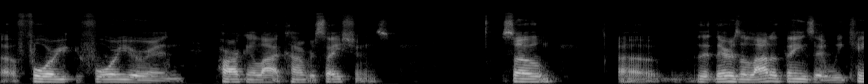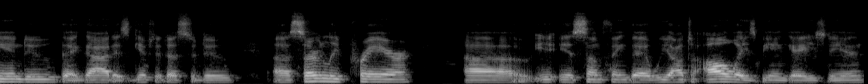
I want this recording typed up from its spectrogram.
uh, uh, four foyer and parking lot conversations. So uh, th- there's a lot of things that we can do that God has gifted us to do. Uh, certainly, prayer uh, is something that we ought to always be engaged in.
